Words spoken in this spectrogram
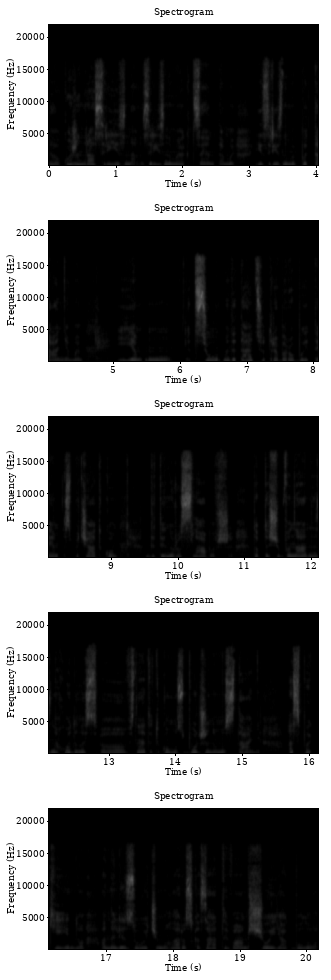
е, кожен раз різна, з різними акцентами і з різними питаннями. І цю медитацію треба робити спочатку дитину розслабивши, тобто, щоб вона не знаходилась е, в знаєте, такому збудженому стані, а спокійно, аналізуючи, могла розказати вам, що і як було.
